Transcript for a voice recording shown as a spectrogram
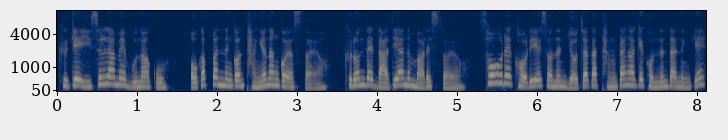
그게 이슬람의 문화고 억압받는 건 당연한 거였어요. 그런데 나디아는 말했어요. 서울의 거리에서는 여자가 당당하게 걷는다는 게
